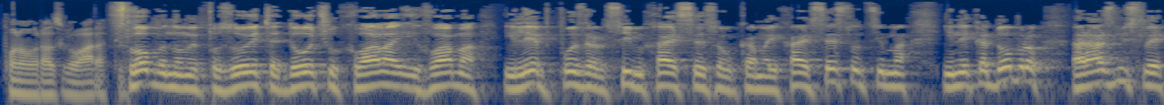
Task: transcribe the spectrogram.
ponovo razgovarati. Slobodno me pozovite, doću, hvala i vama i lijep pozdrav svim HSS-ovkama i HSS-ovcima i neka dobro razmisle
